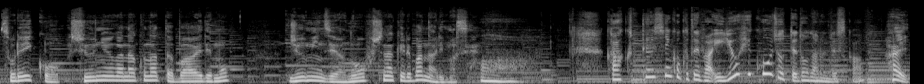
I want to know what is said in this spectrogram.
それ以降収入がなくなった場合でも住民税は納付しなければなりません。確定申告といえば医療費控除ってどうなるんですか？はい、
